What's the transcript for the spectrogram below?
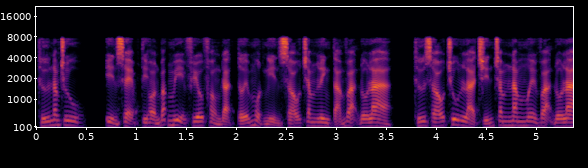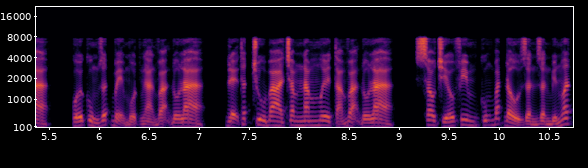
Thứ năm chu in xẹp thì hòn bắc mỹ phiếu phòng đạt tới một nghìn sáu trăm linh tám vạn đô la, thứ sáu chu là chín trăm năm mươi vạn đô la, cuối cùng rất bể một ngàn vạn đô la, đệ thất chu ba trăm năm mươi tám vạn đô la sau chiếu phim cũng bắt đầu dần dần biến mất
